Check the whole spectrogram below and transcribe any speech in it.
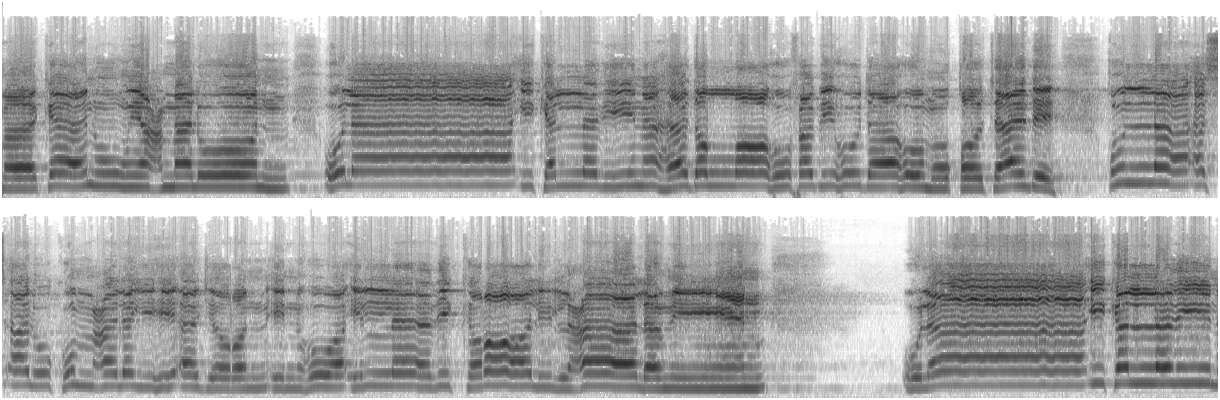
ما كانوا يعملون. أولئك الذين هدى الله فبهداه مقتده. قل لا أسألكم عليه أجرا إن هو إلا ذكرى للعالمين. أولئك الذين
